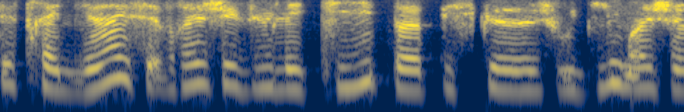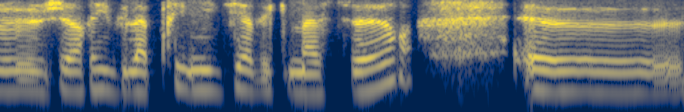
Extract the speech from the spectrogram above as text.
c'est très bien et c'est vrai, j'ai vu l'équipe euh, puisque je vous dis, moi, j'arrive l'après-midi avec ma sœur euh,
